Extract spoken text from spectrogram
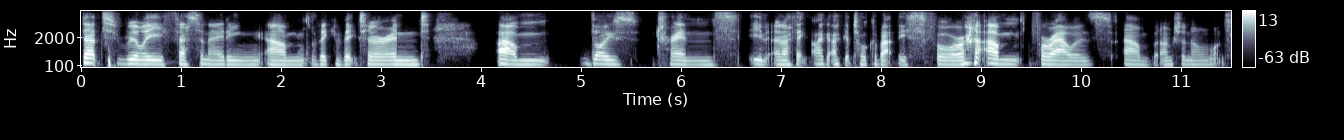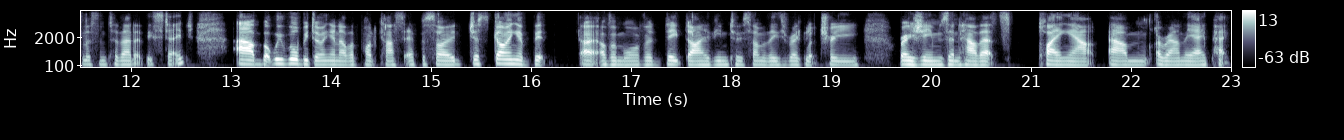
That's really fascinating, um, Victor, and those trends. In, and I think I, I, could talk about this for um, for hours, um, but I'm sure no one wants to listen to that at this stage. Uh, but we will be doing another podcast episode, just going a bit uh, of a more of a deep dive into some of these regulatory regimes and how that's playing out um, around the APAC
